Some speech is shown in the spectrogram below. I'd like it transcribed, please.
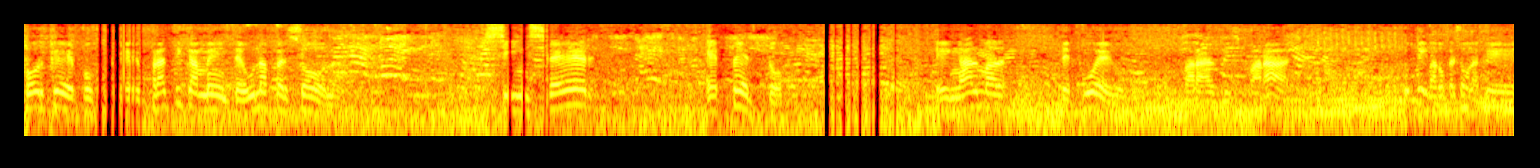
¿Por qué? Porque prácticamente una persona sin ser experto en alma de fuego para disparar. Dos personas que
